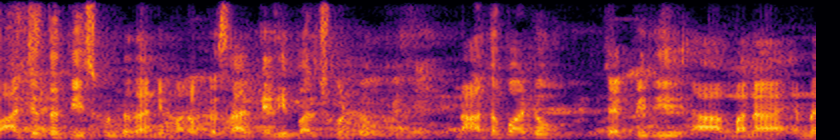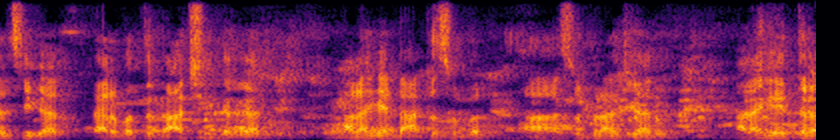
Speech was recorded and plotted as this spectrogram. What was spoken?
బాధ్యత తీసుకుంటుందని మరొకసారి తెలియపరచుకుంటూ నాతో పాటు జడ్పీజీ మన ఎమ్మెల్సీ గారు తరబత్తు రాజశేఖర్ గారు అలాగే డాక్టర్ సుబ్బ సుబ్బరాజ్ గారు అలాగే ఇతర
